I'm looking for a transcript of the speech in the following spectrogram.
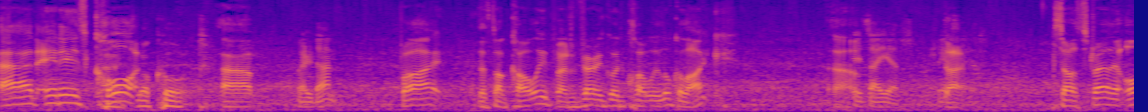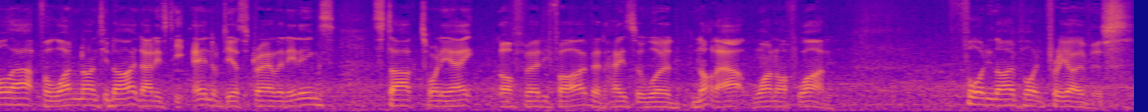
and it is caught. Well caught. Um, well done. By, that's not Kohli, but a very good Kohli lookalike. Uh, It's Iyer. no. So Australia all out for 199. That is the end of the Australian innings. Starc 28 off 35 and Hazlewood not out, one off one. 49.3 overs.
